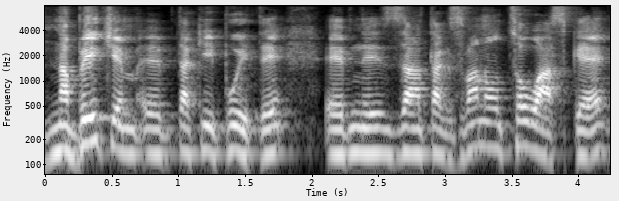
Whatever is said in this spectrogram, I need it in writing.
nabyciem takiej płyty za tak zwaną e, e,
